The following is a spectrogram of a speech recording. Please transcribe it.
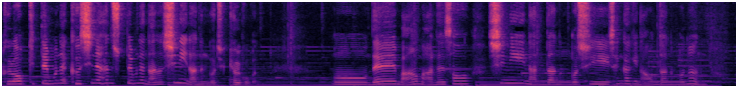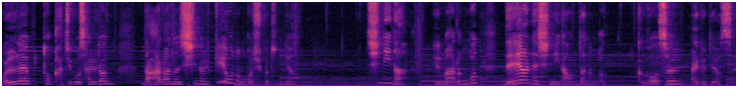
그렇기 때문에 그 신의 한 수 때문에 나는 신이 나는 거지 결국은. 어, 내 마음 안에서 신이 난다는 것이 생각이 나온다는 거는 원래부터 가지고 살던 나라는 신을 깨우는 것이거든요. 신이 나. 이 말은 곧 내 안에 신이 나온다는 것. 그것을 알게 되었어요.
